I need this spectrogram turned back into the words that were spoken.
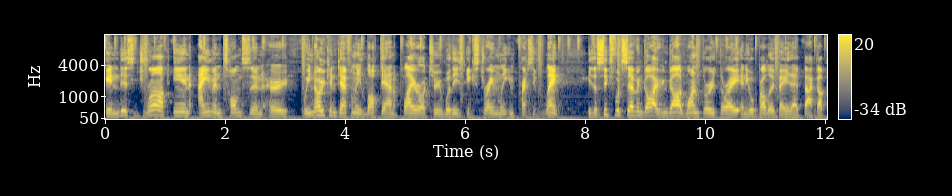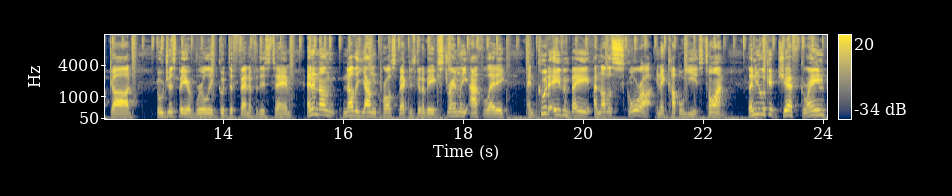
in this draft in Amen Thompson, who we know can definitely lock down a player or two with his extremely impressive length. He's a six foot seven guy who can guard one through three, and he'll probably be their backup guard. Who'll just be a really good defender for this team. And another young prospect who's going to be extremely athletic and could even be another scorer in a couple years' time. Then you look at Jeff Green.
